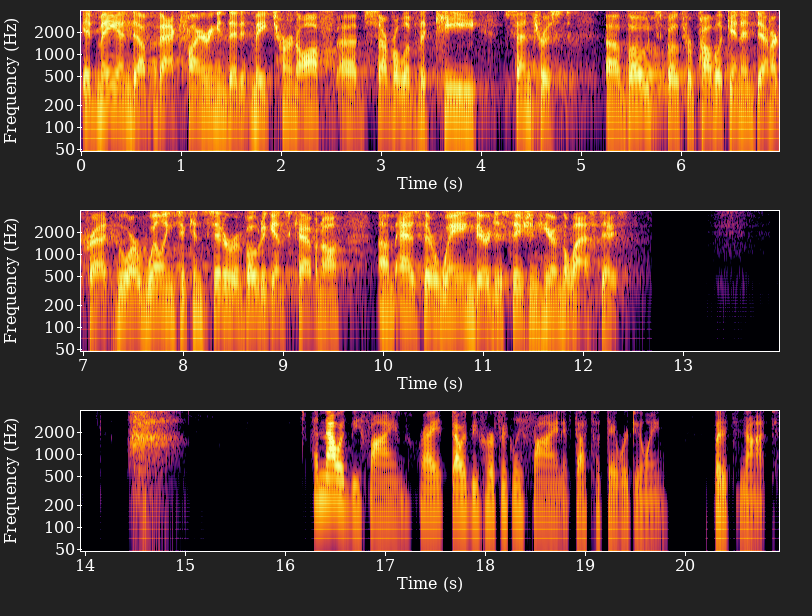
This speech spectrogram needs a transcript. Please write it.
it may end up backfiring in that it may turn off uh, several of the key centrist uh, votes, both Republican and Democrat, who are willing to consider a vote against Kavanaugh um, as they're weighing their decision here in the last days. And that would be fine, right? That would be perfectly fine if that's what they were doing, but it's not.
